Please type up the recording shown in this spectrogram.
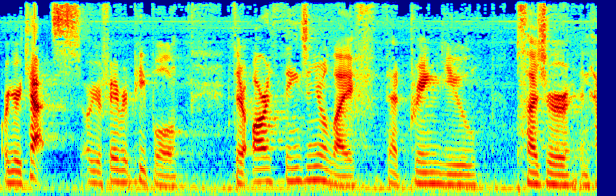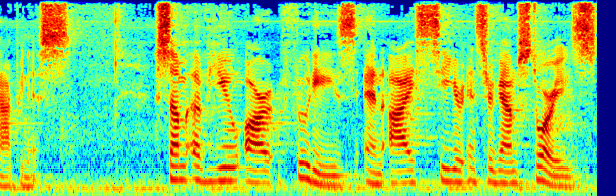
or your cats, or your favorite people. There are things in your life that bring you pleasure and happiness. Some of you are foodies, and I see your Instagram stories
